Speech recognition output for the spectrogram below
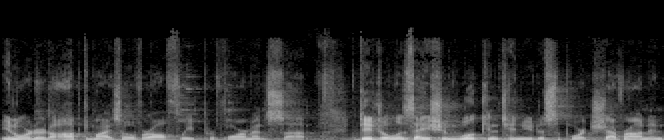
in order to optimize overall fleet performance. Digitalization will continue to support Chevron in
